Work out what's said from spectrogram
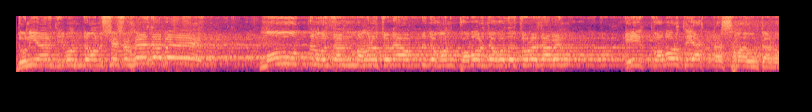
দুনিয়ার জীবন যখন শেষ হয়ে যাবে যানবাহনে চলে আপনি যখন কবর জগতে চলে যাবেন, এই কবর থেকে একটা সময় উঠানো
